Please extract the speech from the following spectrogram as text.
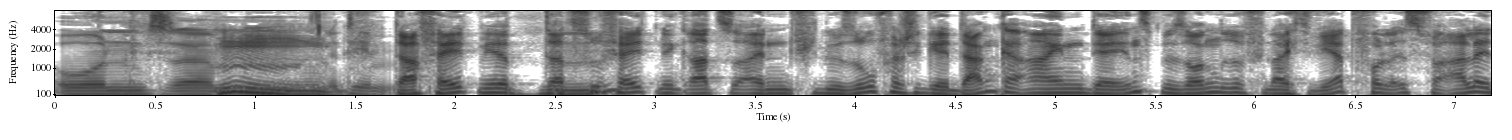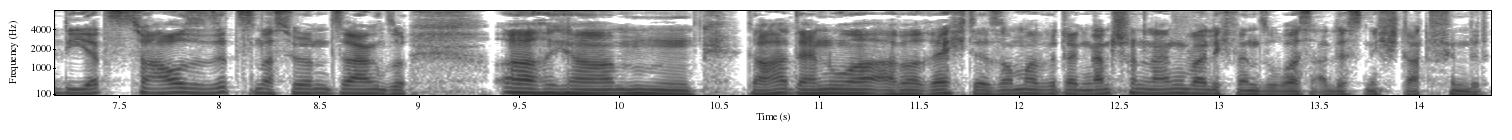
Und ähm, hm, dem, da fällt mir, hm. dazu fällt mir gerade so ein philosophischer Gedanke ein, der insbesondere vielleicht wertvoll ist für alle, die jetzt zu Hause sitzen, das hören und sagen so, ach ja, hm, da hat er nur aber recht, der Sommer wird dann ganz schön langweilig, wenn sowas alles nicht stattfindet.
